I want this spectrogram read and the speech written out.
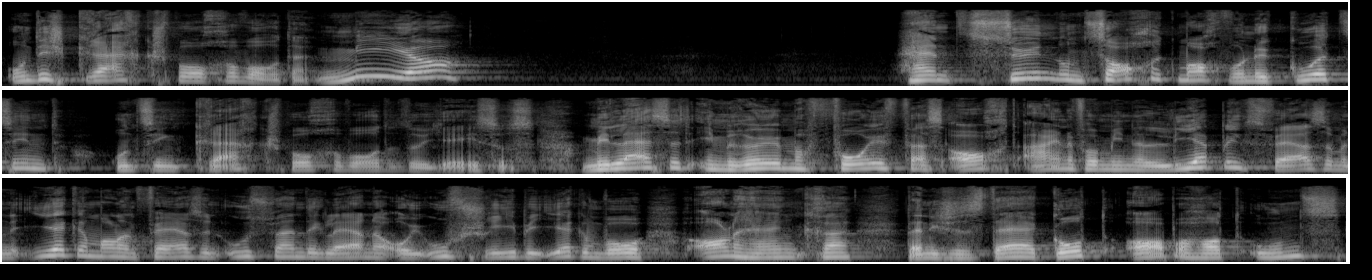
und ist gerecht gesprochen worden. Wir haben Sünden und Sachen gemacht, die nicht gut sind und sind gerecht gesprochen worden durch Jesus. Wir lesen im Römer 5, Vers 8, einer von meinen Lieblingsversen. Wenn ihr irgendwann einen Vers auswendig lernen, euch aufschreiben, irgendwo anhängen, dann ist es der, Gott aber hat uns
